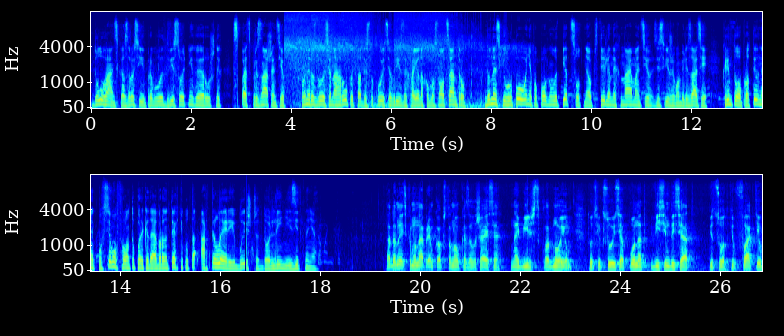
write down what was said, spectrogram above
До Луганська з Росії прибули дві сотні ГРУшних спецпризначенців. Вони розбилися на групи та дислокуються в різних районах обласного центру. Донецькі угруповання поповнили 500 необстріляних найманців зі свіжої мобілізації. Крім того, противник по всьому фронту перекидає бронетехніку та артилерію ближче до лінії зіткнення. На Донецькому напрямку обстановка залишається найбільш складною. Тут фіксується понад 80% фактів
